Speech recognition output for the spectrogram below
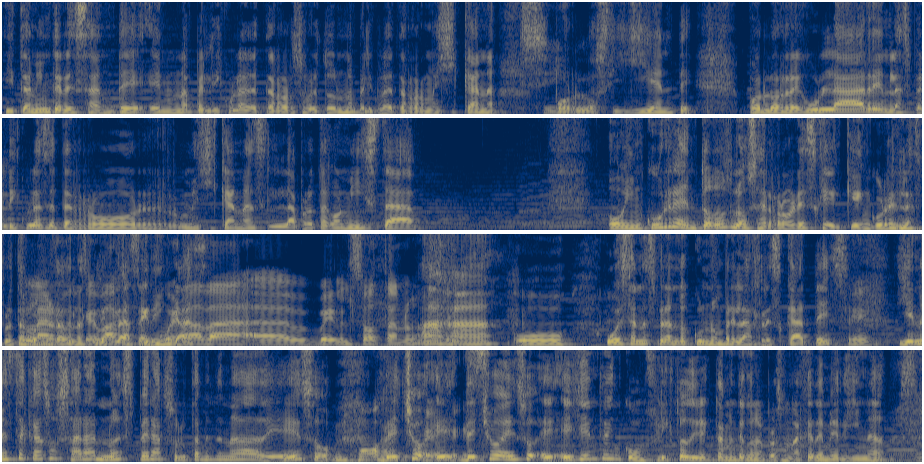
y tan interesante en una película de terror, sobre todo en una película de terror mexicana. Sí. Por lo siguiente, por lo regular en las películas de terror mexicanas, la protagonista o incurre en todos los errores que, que incurren las protagonistas Claro, en las que películas gringas. a ver el sótano. Ajá, o, o están esperando que un hombre las rescate. Sí. Y en este caso, Sara no espera absolutamente nada de eso. No, de hecho, eh, de hecho, eso, eh, ella entra en conflicto directamente con el personaje de Medina, Sí.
